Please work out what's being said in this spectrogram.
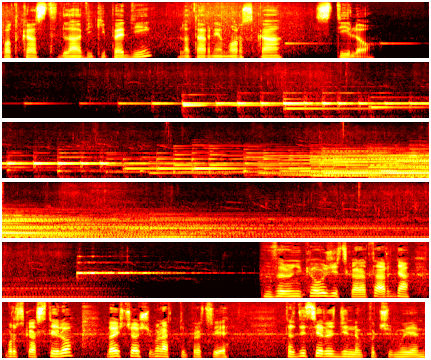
Podcast dla Wikipedii, Latarnia Morska, Stilo. Weronika Łozicka, latarnia morska Stylo. 28 lat tu pracuję. Tradycję rodzinną podtrzymujemy.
